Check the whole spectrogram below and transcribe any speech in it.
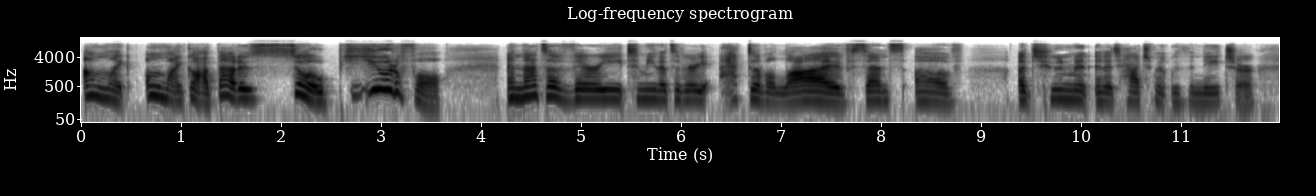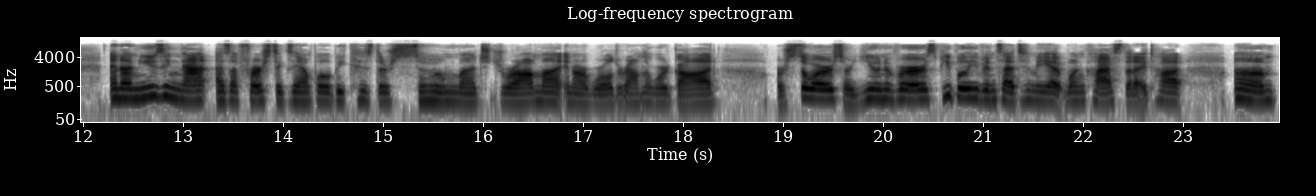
I'm like, "Oh my god, that is so beautiful." And that's a very to me that's a very active, alive sense of attunement and attachment with the nature. And I'm using that as a first example because there's so much drama in our world around the word God or source or universe. People even said to me at one class that I taught, um,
